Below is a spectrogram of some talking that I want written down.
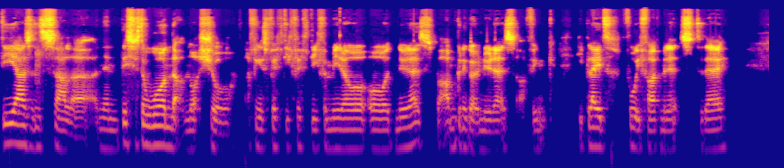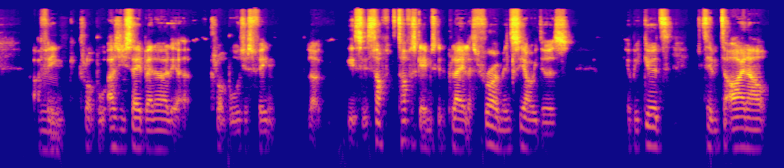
Diaz, and Salah. And then this is the one that I'm not sure. I think it's 50 50 Firmino or, or Nunez, but I'm going to go Nunez. I think he played 45 minutes today. I Mm. think Klopp will, as you say, Ben, earlier, Klopp will just think, look, it's his tough, toughest game he's going to play. Let's throw him in, see how he does. It'll be good to him to iron out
